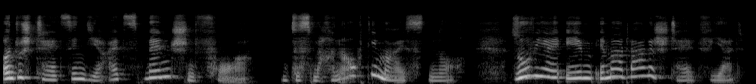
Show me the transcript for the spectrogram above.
Und du stellst ihn dir als Menschen vor. Und das machen auch die meisten noch. So wie er eben immer dargestellt wird.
